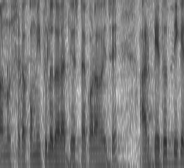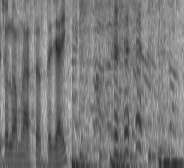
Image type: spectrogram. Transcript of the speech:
মানুষ সেরকমই তুলে ধরার চেষ্টা করা হয়েছে। আর ভেতর দিকে চলো আমরা আস্তে আস্তে যাই।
